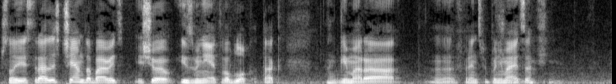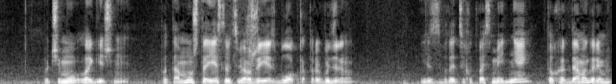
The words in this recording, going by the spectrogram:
что есть радость, чем добавить еще извне этого блока. Так, Гимара, э, в принципе, понимается. Почему логичнее? Потому что если у тебя уже есть блок, который выделен из вот этих вот восьми дней, то когда мы говорим,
